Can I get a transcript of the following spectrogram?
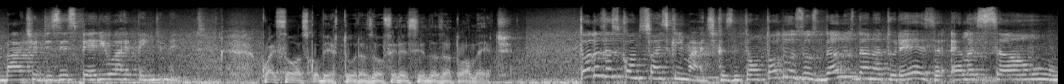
bate o desespero e o arrependimento. Quais são as coberturas oferecidas atualmente? As condições climáticas, então todos os danos da natureza, elas são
